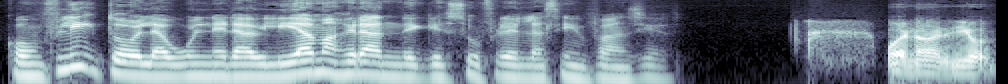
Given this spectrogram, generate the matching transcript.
conflicto o la vulnerabilidad más grande que sufren las infancias? Bueno, digo,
